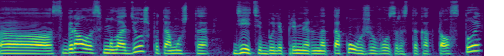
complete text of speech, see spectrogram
собиралась молодежь, потому что дети были примерно такого же возраста, как Толстой,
